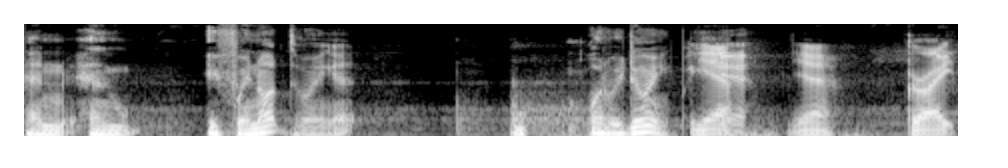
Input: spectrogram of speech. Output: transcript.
and and if we're not doing it what are we doing Yeah. Yeah. Yeah. Great.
